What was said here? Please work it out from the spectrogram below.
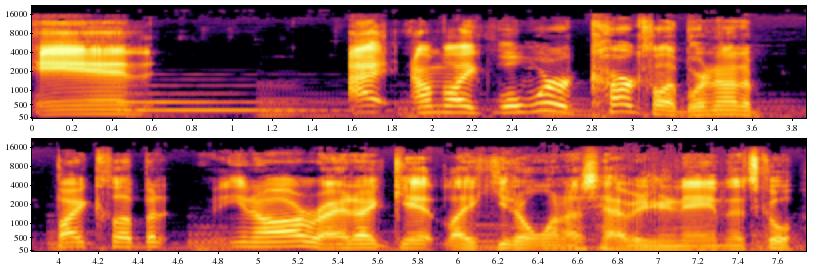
And I, I'm like, well, we're a car club. We're not a bike club, but, you know, all right, I get, like, you don't want us having your name. That's cool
